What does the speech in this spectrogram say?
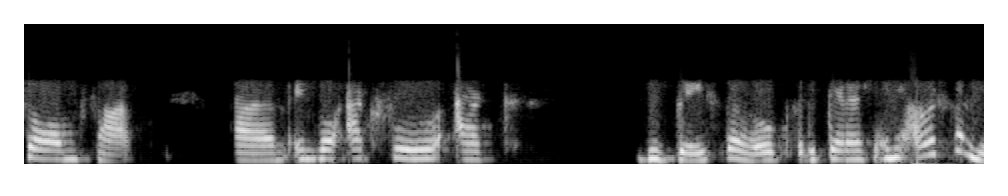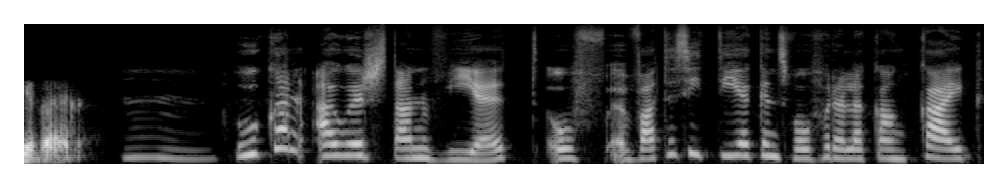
saamvat. Um en waar ek voel ek die beste hulp vir die kinders en die ouers kan lewer. Mm. Hoe kan ouers dan weet of wat is die tekens waarvoor hulle kan kyk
